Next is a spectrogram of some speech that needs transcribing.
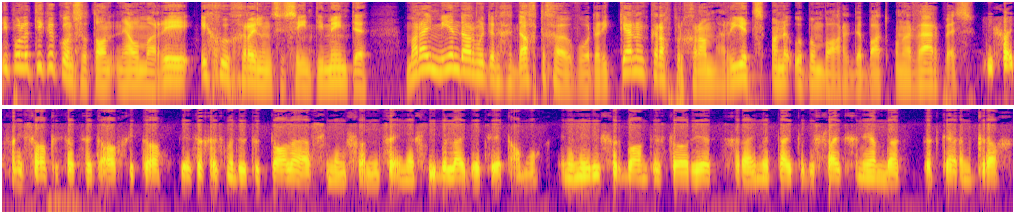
Die politieke konsultant Nel Maree ego grylin se sentimente, maar hy meen daar moet in gedagte gehou word dat die kernkragprogram reeds aan 'n openbare debat onderwerp is. Die feit van die saak is dat Suid-Afrika besig is met 'n totale hersiening van sy energiebeleid, dit weet almal. En in hierdie verband is daar reeds geruime tyd 'n besluit geneem dat dat kernkrag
